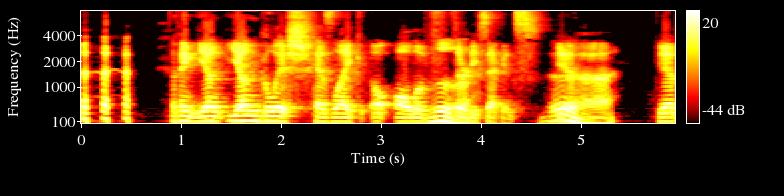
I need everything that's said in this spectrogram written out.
I think young Yung Gleesh has like all, of Ugh. thirty seconds. Yeah. Yep.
